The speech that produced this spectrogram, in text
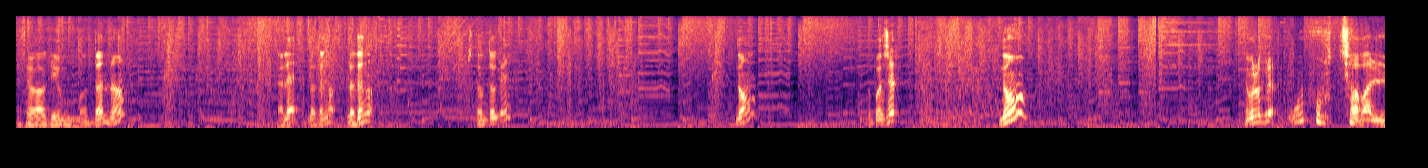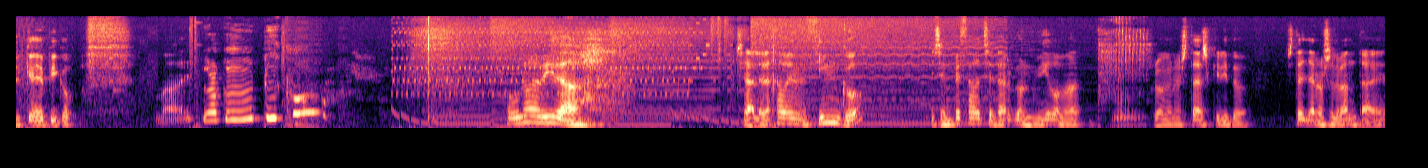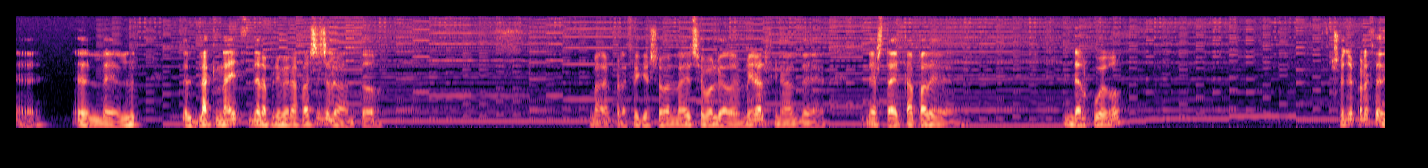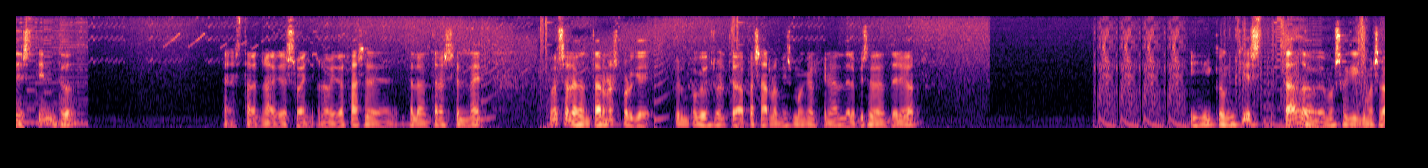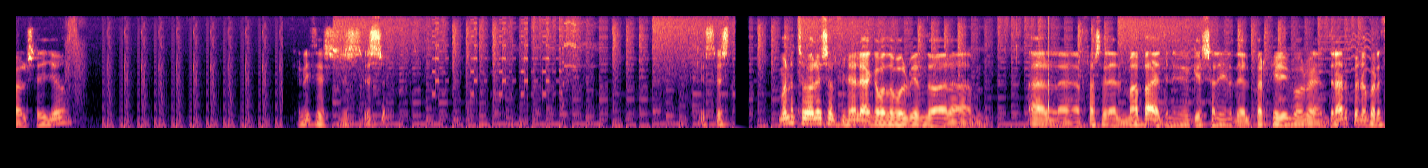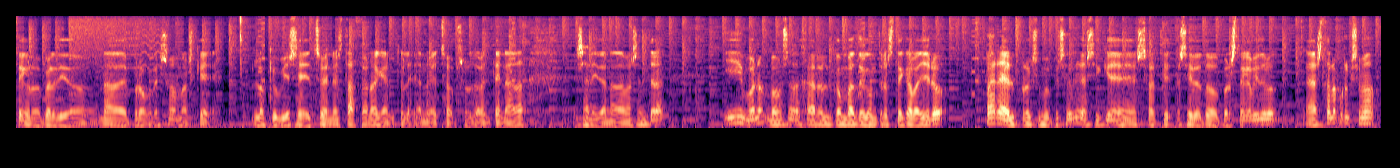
He cebado aquí un montón, ¿no? Vale, lo tengo, lo tengo. ¿Está un toque? ¿No? ¿No puede ser? ¿No? No me lo creo. Uf, chaval, qué épico. Madre mía, qué épico. De vida. O sea, le he dejado en 5 y se ha empezado a chetar conmigo, ma. Lo que no está escrito. Este ya no se levanta, ¿eh? El del, el Black Knight de la primera fase se levantó. Vale, parece que Shovel Knight se vuelve a dormir al final de, de esta etapa de, del juego. El sueño parece distinto. Esta vez no ha habido sueño, no ha habido fase de, de levantarse el Knight. Vamos a levantarnos porque con un poco de suerte va a pasar lo mismo que al final del episodio anterior. Y conquistado. Vemos aquí cómo se va el sello. ¿Qué dices? ¿Es eso? ¿Qué es esto? Bueno, chavales, al final he acabado volviendo a la, a la fase del mapa. He tenido que salir del perfil y volver a entrar, pero parece que no he perdido nada de progreso, más que lo que hubiese hecho en esta zona, que en realidad no he hecho absolutamente nada. He salido nada más a entrar. Y bueno, vamos a dejar el combate contra este caballero para el próximo episodio, así que ha sido todo por este capítulo. Hasta la próxima.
